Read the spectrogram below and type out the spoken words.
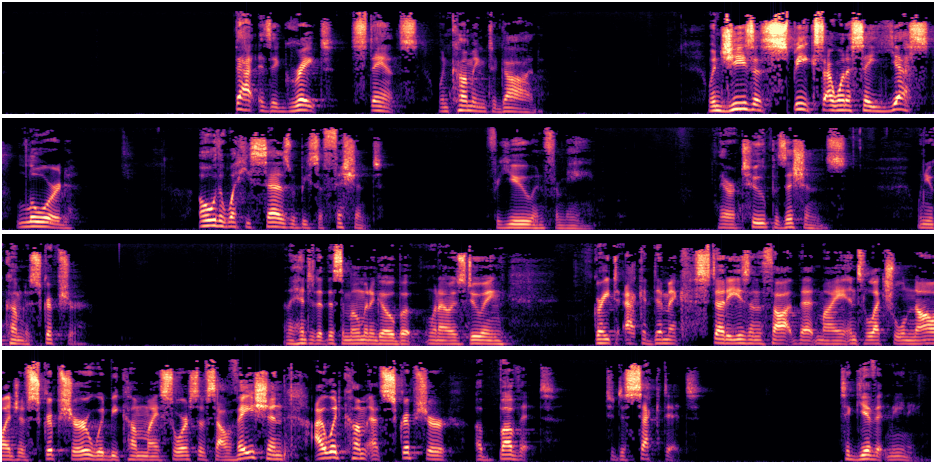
That is a great stance when coming to God. When Jesus speaks, I want to say, Yes, Lord. Oh, that what he says would be sufficient for you and for me. There are two positions when you come to Scripture. And I hinted at this a moment ago, but when I was doing great academic studies and thought that my intellectual knowledge of Scripture would become my source of salvation, I would come at Scripture above it, to dissect it, to give it meaning,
